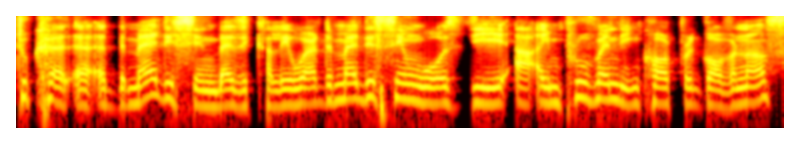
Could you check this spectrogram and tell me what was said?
took uh, uh, the medicine, basically, where the medicine was the uh, improvement in corporate governance.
